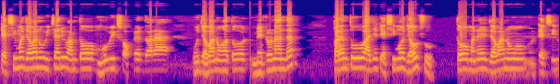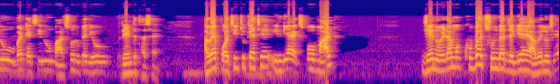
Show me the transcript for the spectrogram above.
ટેક્સીમાં જવાનું વિચાર્યું. આમ તો મૂવિટ સોફ્ટવેર દ્વારા હું જવાનો હતો મેટ્રોના અંદર. પરંતુ આજે ટેક્સીમાં જાઉં છું તો મને જવાનું ટેક્સીનું ઉબર ટેક્સીનું બારસો રૂપિયા જેવું રેન્ટ થશે. હવે પહોંચી ચૂક્યા છે ઇન્ડિયા એક્સપો માર્ટ જે નોઈડામાં ખૂબ જ સુંદર જગ્યાએ આવેલું છે.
